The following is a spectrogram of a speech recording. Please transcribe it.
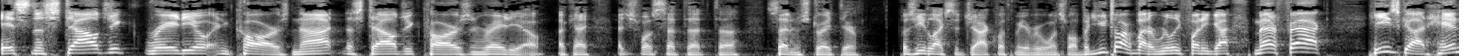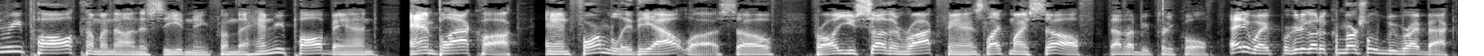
it's nostalgic radio and cars, not nostalgic cars and radio. Okay, I just want to set that uh, set him straight there because he likes to jack with me every once in a while. But you talk about a really funny guy. Matter of fact, he's got Henry Paul coming on this evening from the Henry Paul Band and Blackhawk, and formerly the Outlaws. So for all you Southern rock fans like myself, that'll be pretty cool. Anyway, we're going to go to commercial. We'll be right back.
